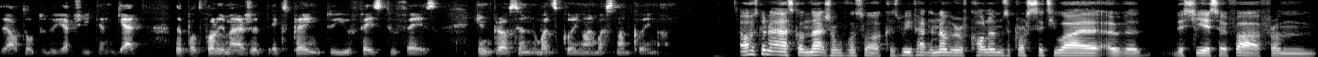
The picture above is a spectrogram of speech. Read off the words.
they are told to do. You actually can get the portfolio manager explaining to you face to face, in person, what's going on, what's not going on. I was going to ask on that, Jean Francois, because we've had a number of columns across Citywire over this year so far from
